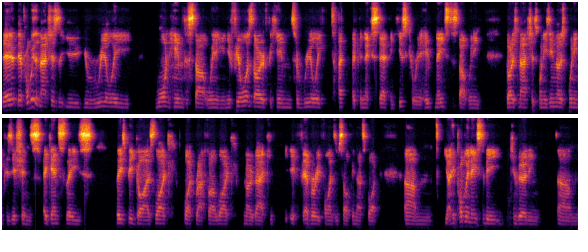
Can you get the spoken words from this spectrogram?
they're they're probably the matches that you you really want him to start winning, and you feel as though for him to really take the next step in his career, he needs to start winning those matches when he's in those winning positions against these these big guys like like Rafa, like Novak, if ever he finds himself in that spot. Um, you know, he probably needs to be converting um,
